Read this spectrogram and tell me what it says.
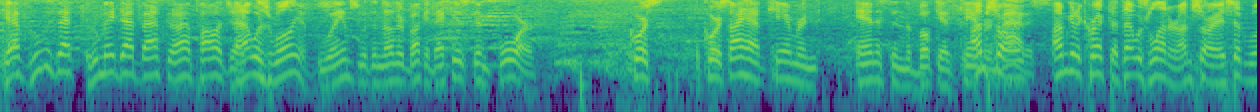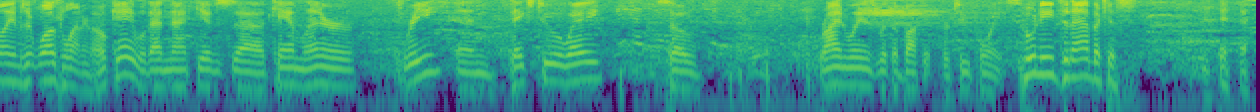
Kev, who was that? Who made that basket? I apologize. That was Williams. Williams with another bucket. That gives him four. Of course, of course, I have Cameron Ennis in the book as Cameron I'm sorry. Mattis. I'm going to correct that. That was Leonard. I'm sorry. I said Williams. It was Leonard. Okay, well then that gives uh, Cam Leonard three and takes two away. So Ryan Williams with a bucket for two points. Who needs an abacus?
